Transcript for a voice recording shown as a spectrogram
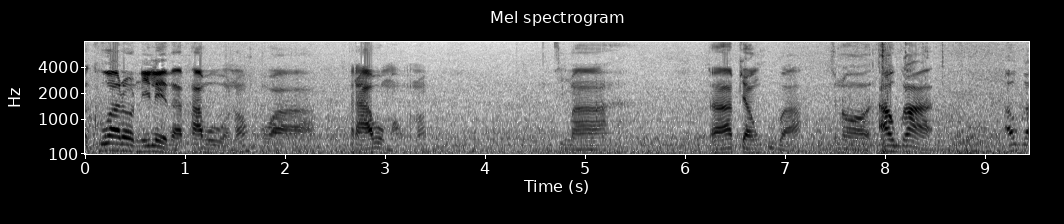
အခုကတော့နေလေသာဖားဖို့ပေါ့နော်ဟိုဟာတရားပေါ်မှာပေါ့နော်ဒီမှာဒါကပြောင်းခုပါကျွန်တော်အောက်ကအောက်က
